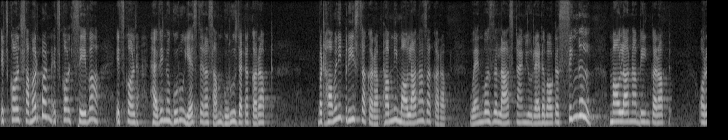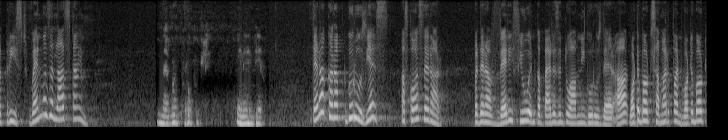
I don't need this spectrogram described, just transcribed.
It's called samarpan, it's called seva, it's called having a guru. Yes, there are some gurus that are corrupt. But how many priests are corrupt? How many maulanas are corrupt? When was the last time you read about a single Maulana being corrupt or a priest. When was the last time? Never, probably, in India. There are corrupt gurus, yes, of course there are. But there are very few in comparison to how many gurus there are. What about Samarpan? What about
